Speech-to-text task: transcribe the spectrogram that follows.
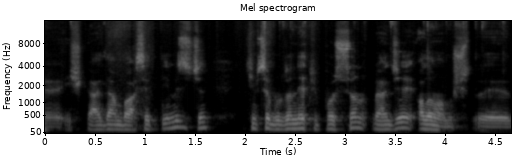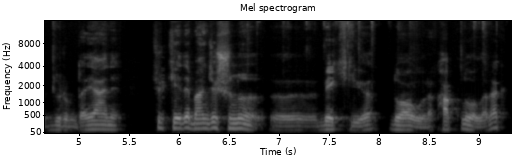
e, işgalden bahsettiğimiz için kimse burada net bir pozisyon bence alamamış e, durumda. Yani Türkiye'de bence şunu e, bekliyor doğal olarak, haklı olarak.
